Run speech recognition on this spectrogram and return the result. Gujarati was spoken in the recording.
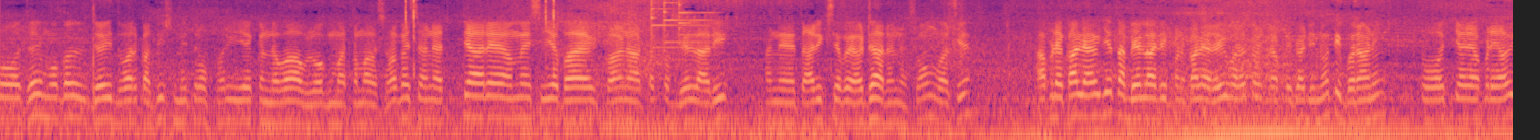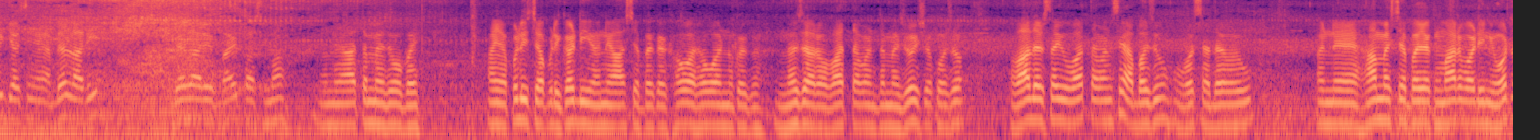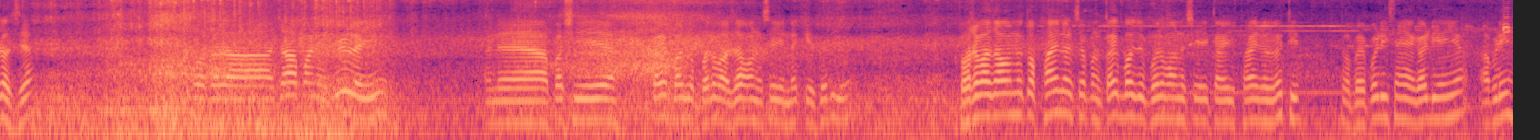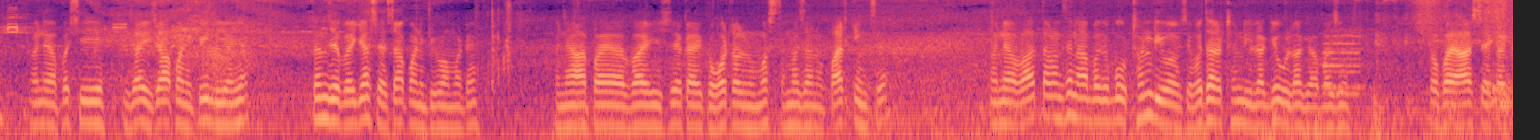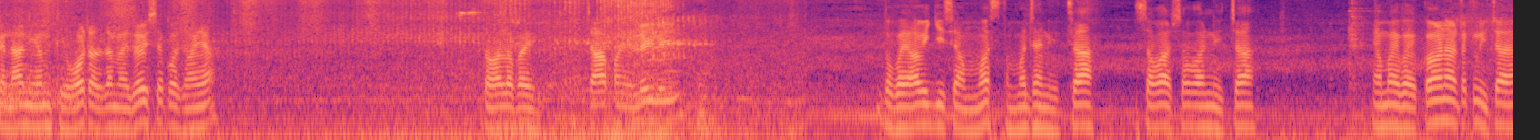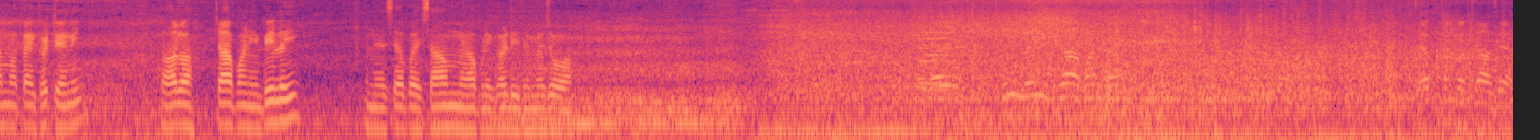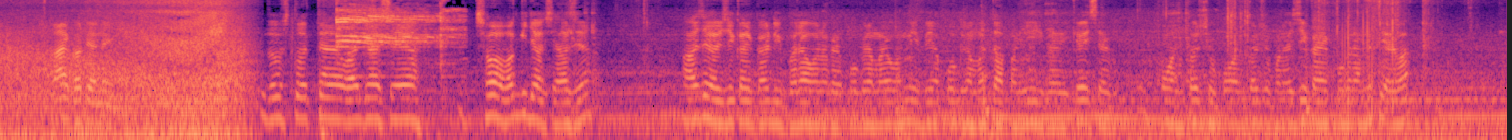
તો જય મોગલ, જય દ્વારકાધીશ મિત્રો. ફરી એક નવા વ્લોગમાં તમારું સ્વાગત છે. અને અત્યારે અમે છીએ ભાઈ કર્ણાટક બેલારી. અને તારીખ છે ભાઈ અઢાર અને સોમવાર છે. આપણે કાલે આવી જતા બેલારી, પણ કાલે રવિવાર હતો એટલે આપણી ગાડી નહોતી ભરાણી. તો અત્યારે આપણે આવી ગયા છીએ બેલારી. બેલારી બાયપાસમાં અને આ તમે જો ભાઈ, અહીંયા પડી છે આપણી ગાડી. અને આ છે ભાઈ કંઈક હવાર સવારનું કંઈક નજારો, વાતાવરણ તમે જોઈ શકો છો. વાદળછાયું વાતાવરણ છે આ બાજુ, વરસાદ આવે એવું અને સામે છે ભાઈ, એક મારવાડીની હોટલ છે. તો પહેલાં ચા પાણી પી લઈ અને પછી કઈ બાજુ ભરવા જવાનું છે એ નક્કી કરીએ. ભરવા જવાનું તો ફાઇનલ છે, પણ કઈ બાજુ ભરવાનું છે એ કાંઈ ફાઇનલ નથી. તો ભાઈ પડી છે અહીંયા ગાડી અહીંયા આપણી અને પછી જઈ ચા પાણી પી લઈએ અહીંયા. સંજયભાઈ ગયા છે ચા પાણી પીવા માટે. અને આ ભાઈ છે કાંઈક હોટલનું મસ્ત મજાનું પાર્કિંગ છે. અને વાતાવરણ છે ને આ બાજુ બહુ ઠંડી હોય છે. વધારે ઠંડી લાગે એવું લાગે આ બાજુ. તો ભાઈ આ છે કંઈક નાની અમથી હોટલ. તમે જોઈ શકો છો અહીંયા. તો હાલો ભાઈ, ચા પાણી લઈ લઈએ. તો ભાઈ આવી ગઈ છે મસ્ત મજાની ચા, સવાર સવારની ચા. એમાંય ભાઈ કર્ણાટકની ચા એમાં કાંઈ ઘટે નહીં. તો હાલો ચા પાણી પી લઈ. અને છે ભાઈ સામે આપણી ગાડી, તમે જોવા એક નંબર ચા છે કાંઈ ઘટે નહીં. દોસ્તો, અત્યારે વાગ્યા છે છ વાગી છે આજે. આજે હજી કાંઈ ગાડી ભરાવાનો કાંઈ પ્રોગ્રામ આવ્યો નહીં. બે પ્રોગ્રામ હતા, પણ એ ભાઈ કહે છે, ફોન કરશું ફોન કરશું પણ હજી કાંઈ પ્રોગ્રામ નથી આવ્યા.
